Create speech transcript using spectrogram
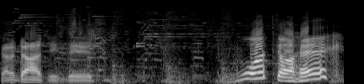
Gotta dodge these dudes. What the heck?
